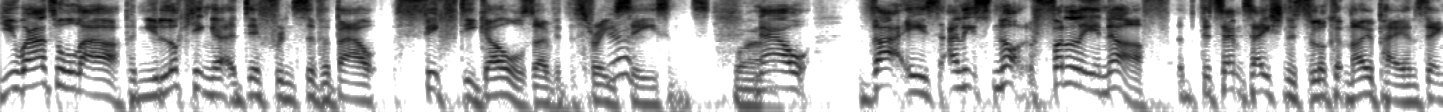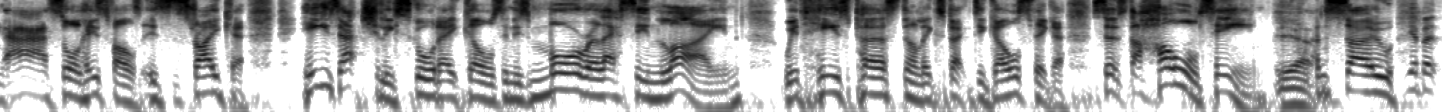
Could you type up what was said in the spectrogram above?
You add all that up and you're looking at a difference of about 50 goals over the three seasons. Wow. Now, that is, and it's not, funnily enough, the temptation is to look at Maupay and think, ah, it's all his fault. It's the striker. He's actually scored eight goals and is more or less in line with his personal expected goals figure. So it's the whole team. Yeah. And so. Yeah, but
